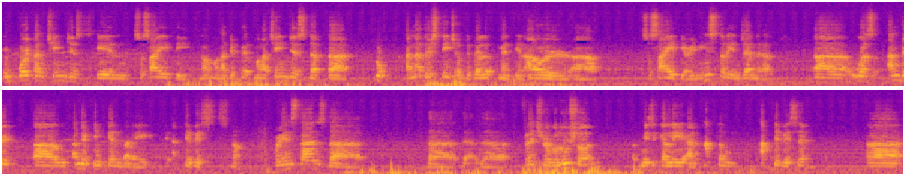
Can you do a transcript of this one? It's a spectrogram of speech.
important changes in society no mga dep- mga changes that uh, took another stage of development in our uh, society or in history in general uh, was under um, undertaken by the activists. No, for instance, the the the, the French Revolution, basically an act of activism. Uh,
